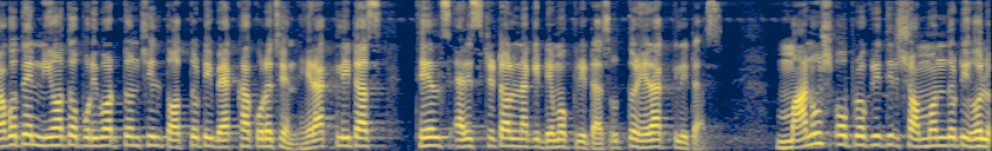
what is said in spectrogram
জগতের নিয়ত পরিবর্তনশীল তত্ত্বটি ব্যাখ্যা করেছেন হেরাক্লিটাস, থেলস, অ্যারিস্টেটল নাকি ডেমোক্রিটাস? উত্তর, হেরাক্লিটাস। মানুষ ও প্রকৃতির সম্বন্ধটি হল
